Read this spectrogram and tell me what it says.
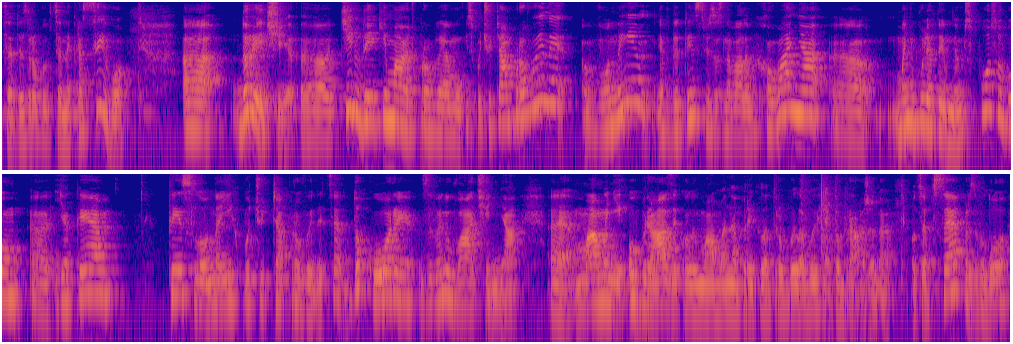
це ти зробив це некрасиво. Е, До речі, е, ті люди, які мають проблему із почуттям провини, вони в дитинстві зазнавали виховання е, маніпулятивним способом, яке тисло на їх почуття провини. Це докори, звинувачення, мамині образи, коли мама, наприклад, робила вигляд ображеною. Оце все призвело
